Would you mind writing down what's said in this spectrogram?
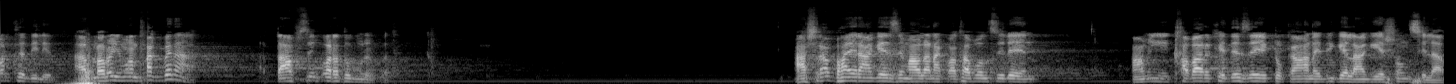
অর্থে দিলেন, আপনারও ইমান থাকবে না। তাফসির করা তো দূরের কথা। আশরাফ ভাইয়ের আগে যে মাওলানা কথা বলছিলেন আমি খাবার খেতে যে একটু কান এদিকে লাগিয়ে শুনছিলাম,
